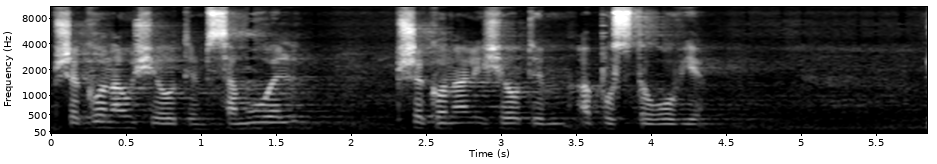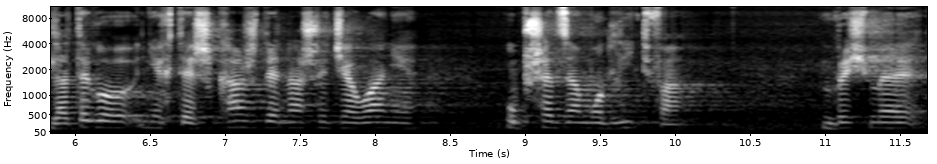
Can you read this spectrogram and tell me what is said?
Przekonał się o tym Samuel, przekonali się o tym apostołowie. Dlatego niech też każde nasze działanie uprzedza modlitwa, byśmy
